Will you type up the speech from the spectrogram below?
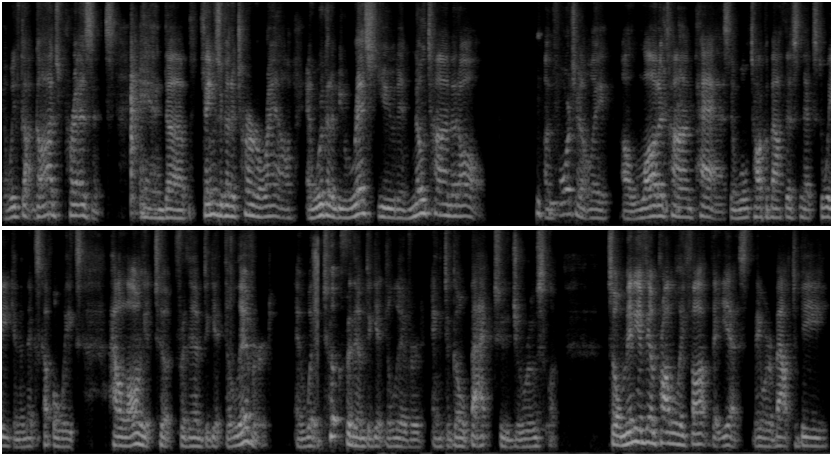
and we've got God's presence." And uh, things are going to turn around, and we're going to be rescued in no time at all. Unfortunately, a lot of time passed, and we'll talk about this next week in the next couple weeks, how long it took for them to get delivered and what it took for them to get delivered and to go back to Jerusalem. So many of them probably thought that yes, they were about to be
